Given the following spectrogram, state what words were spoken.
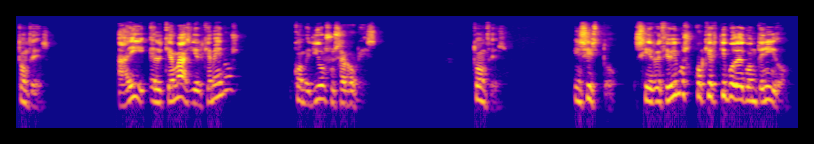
Entonces, ahí el que más y el que menos cometió sus errores. Entonces, insisto, si recibimos cualquier tipo de contenido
